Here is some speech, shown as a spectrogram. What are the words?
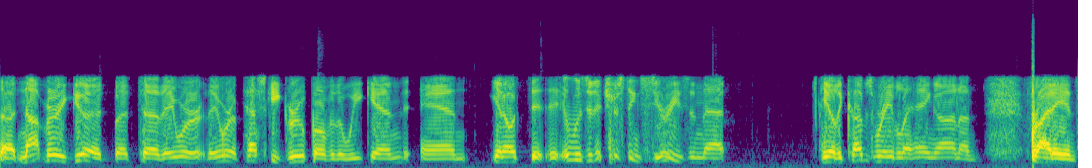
uh, not very good, but uh, they were they were a pesky group over the weekend, and you know it, it was an interesting series in that you know the Cubs were able to hang on on Friday and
